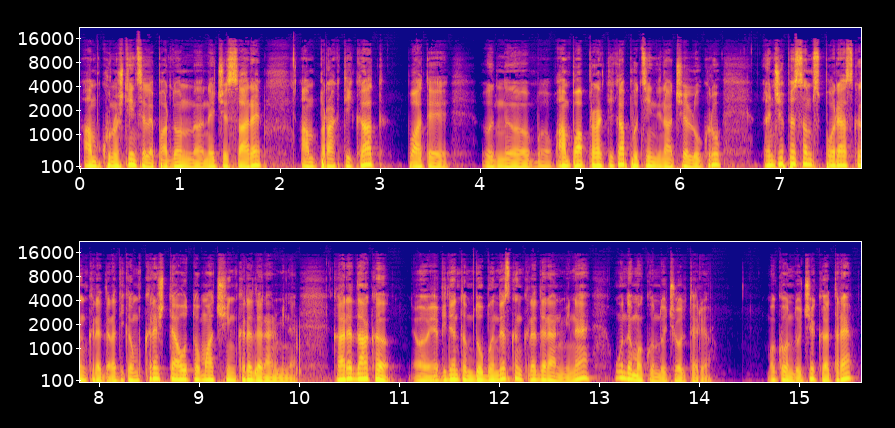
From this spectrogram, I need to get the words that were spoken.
am cunoștințele, pardon, necesare, am practicat, poate în, uh, am practicat puțin din acel lucru, începe să-mi sporească încrederea, adică îmi crește automat și încrederea în mine, care dacă, uh, evident, îmi dobândesc încrederea în mine, unde mă conduce ulterior? Mă conduce către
